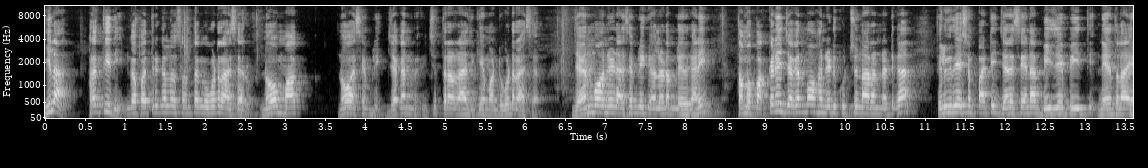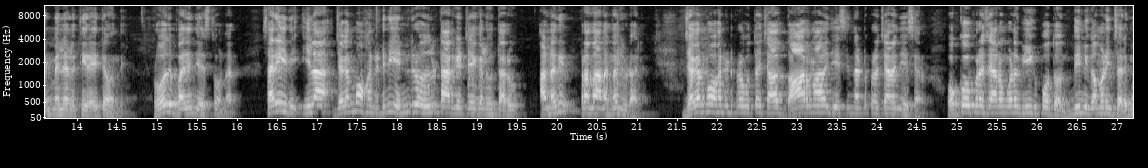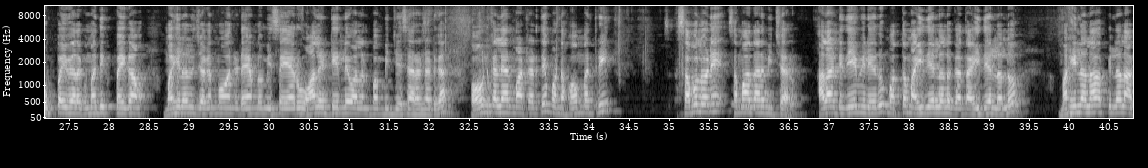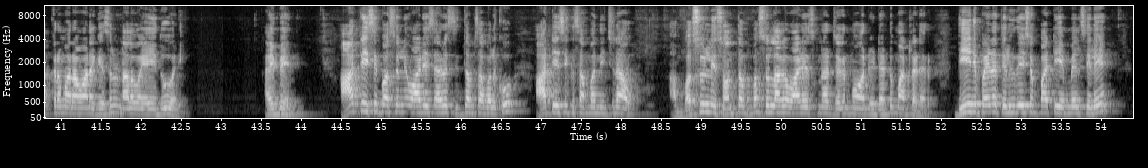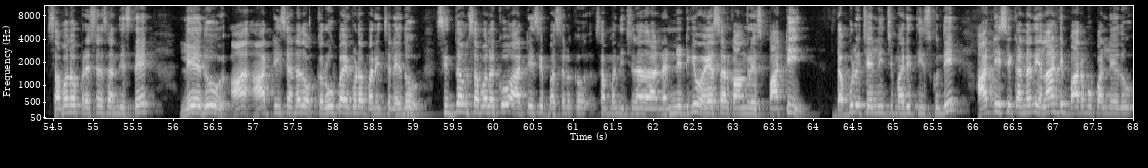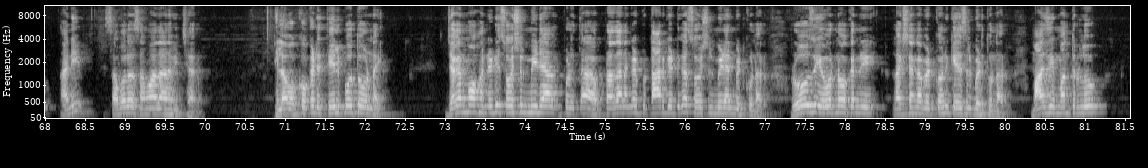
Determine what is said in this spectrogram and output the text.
ఇలా ప్రతిదీ ఇంకా పత్రికల్లో సొంతంగా కూడా రాశారు. No mock no assembly. Jagan విచిత్ర రాజకీయం అంటూ కూడా రాశారు. జగన్మోహన్ రెడ్డి అసెంబ్లీకి వెళ్ళడం లేదు కానీ తమ పక్కనే జగన్మోహన్ రెడ్డి కూర్చున్నారన్నట్టుగా తెలుగుదేశం పార్టీ జనసేన బీజేపీ నేతల ఎమ్మెల్యేల తీరైతే ఉంది. రోజు భజన చేస్తూ ఉన్నారు. సరే ఇది ఇలా జగన్మోహన్ రెడ్డిని ఎన్ని రోజులు టార్గెట్ చేయగలుగుతారు అన్నది ప్రధానంగా చూడాలి. జగన్మోహన్ రెడ్డి ప్రభుత్వం చాలా దారుణాలు చేసిందంటూ ప్రచారం చేశారు. ఒక్కో ప్రచారం కూడా వీగిపోతోంది. దీన్ని గమనించాలి. ముప్పై వేలకు మందికి పైగా మహిళలు జగన్మోహన్ రెడ్డి డ్యాంలో మిస్ అయ్యారు. వాలంటీర్లే వాళ్ళని పంపించేశారు అన్నట్టుగా పవన్ కళ్యాణ్ మాట్లాడితే మొన్న హోంమంత్రి సభలోనే సమాధానం ఇచ్చారు. అలాంటిది ఏమీ లేదు. మొత్తం ఐదేళ్ళలో గత ఐదేళ్ళలో మహిళల పిల్లల అక్రమ రవాణా కేసులు నలభై ఐదు అని. అయిపోయింది. ఆర్టీసీ బస్సుల్ని వాడేశారు సిద్ధం సభలకు. ఆర్టీసీకి సంబంధించిన ఆ బస్సుల్ని సొంత బస్సుల్లాగా వాడేసుకున్నారు జగన్మోహన్ రెడ్డి అంటూ మాట్లాడారు. దీనిపైన తెలుగుదేశం పార్టీ ఎమ్మెల్సీలే సభలో ప్రశ్న సంధిస్తే లేదు ఆ ఆర్టీసీ అన్నది ఒక్క రూపాయి కూడా భరించలేదు. సిద్ధం సభలకు ఆర్టీసీ బస్సులకు సంబంధించిన అన్నింటికీ వైఎస్ఆర్ కాంగ్రెస్ పార్టీ డబ్బులు చెల్లించి మరీ తీసుకుంది. ఆర్టీసీకి అన్నది ఎలాంటి భారము పడలేదు అని సభలో సమాధానం ఇచ్చారు ఇలా ఒక్కొక్కటి తేలిపోతూ ఉన్నాయి. జగన్మోహన్ రెడ్డి సోషల్ మీడియా ఇప్పుడు ప్రధానంగా ఇప్పుడు టార్గెట్గా సోషల్ మీడియాని పెట్టుకున్నారు. రోజు ఎవరినో ఒకరిని లక్ష్యంగా పెట్టుకొని కేసులు పెడుతున్నారు. మాజీ మంత్రులు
